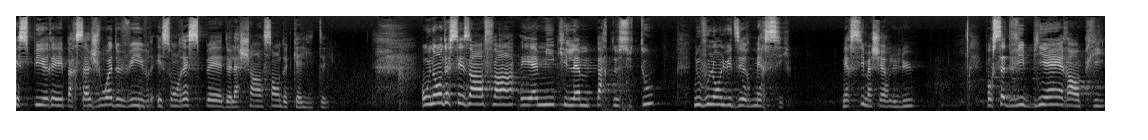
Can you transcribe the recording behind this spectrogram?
inspirés par sa joie de vivre et son respect de la chanson de qualité, au nom de ses enfants et amis qui l'aiment par-dessus tout, nous voulons lui dire merci. Merci, ma chère Lulu, pour cette vie bien remplie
